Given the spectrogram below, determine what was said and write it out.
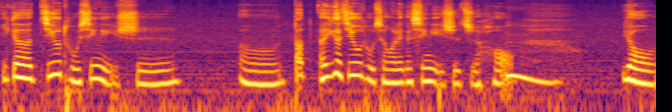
一个基督徒心理师，嗯、到呃一个基督徒成为了一个心理师之后，嗯有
